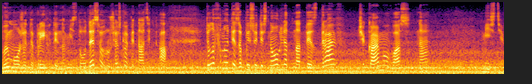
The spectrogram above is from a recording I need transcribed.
ви можете приїхати на місто Одеса, Грушевського 15А. Телефонуйте, записуйтесь на огляд, на тест-драйв. Чекаємо вас на місці. Е,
